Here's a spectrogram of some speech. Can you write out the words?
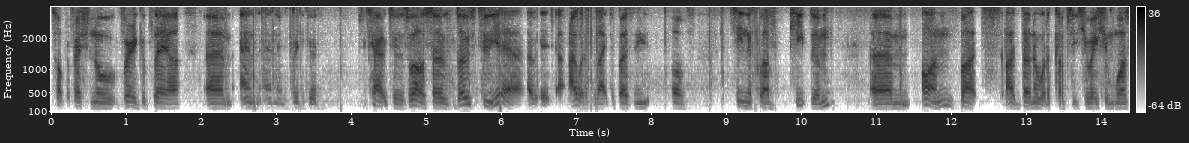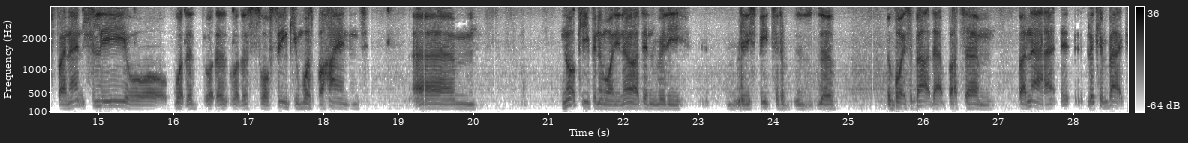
top professional, very good player, um, and and a really good character as well. So those two, yeah, I would have liked to personally have seen the club keep them um, on, but I don't know what the club situation was financially or what the what the, what the sort of thinking was behind um, not keeping them on. You know, I didn't really really speak to the the, the boys about that, but um, but now nah, looking back,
